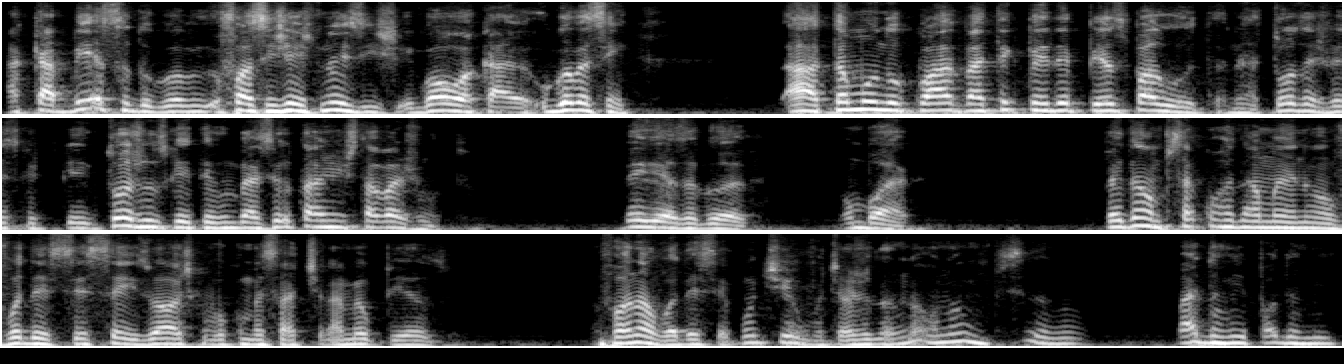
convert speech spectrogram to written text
A cabeça do Globo, eu falo assim, gente, não existe. Igual a cara, o Globo assim. Ah, estamos no quadro, vai ter que perder peso para luta, né? Todas as vezes que todas as lutas que ele teve no Brasil, tá, a gente estava junto. Beleza, Globo. Vambora. Pedrão, não precisa acordar amanhã, não. Eu vou descer seis horas que eu vou começar a tirar meu peso. Eu falo, não, vou descer contigo, vou te ajudar. Não, não, não precisa, não. Vai dormir, pode dormir.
